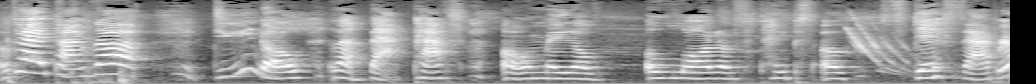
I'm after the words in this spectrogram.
Okay, time's up. Do you know that backpacks are made of a lot of types of stiff fabric?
